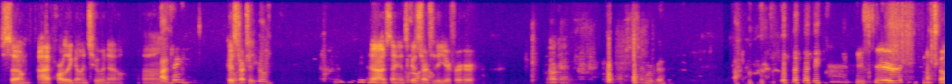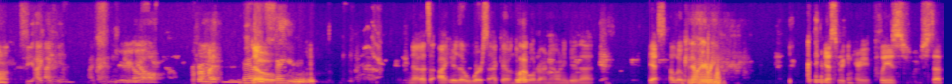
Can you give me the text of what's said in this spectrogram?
So I have Harley going two and zero. Um, I think. good start to. No. I'm saying it's a good start wow. to the year for her. Okay. We're. He's here. That's going. See, I can I can hear y'all from my. Bailey, No. sing. No, that's I hear the worst echo in the Hello? world right now when you do that. Yes, hello. Can y'all hear me? Yes, we can hear you. Please step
